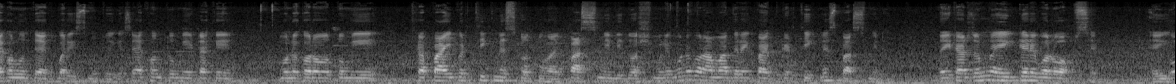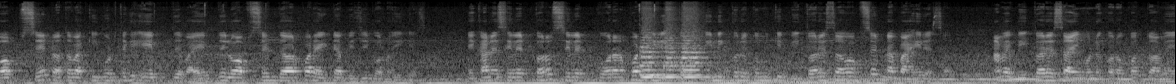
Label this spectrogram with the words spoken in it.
এখন কিন্তু একবার স্মুথ হয়ে গেছে। এখন তুমি এটাকে মনে করো তুমি একটা পাইপের থিকনেস কত হয়? পাঁচ মিলি, দশ মিলি, মনে করো আমাদের এই পাইপটার থিকনেস পাঁচ মিলি। তো এটার জন্য এইটারে বলো অফসেট এই অফসেট অথবা কিবোর্ড থেকে এফ দেবা। এফ দিলে অফসেট দেওয়ার পর এইটা ভিজিবল হয়ে গেছে। এখানে সিলেক্ট করো সিলেক্ট করার পর ক্লিক করো। ক্লিক করে তুমি কি ভিতরে চাও অফসেট না বাহিরে চাও? আমি ভিতরে চাই মনে করো কত? আমি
